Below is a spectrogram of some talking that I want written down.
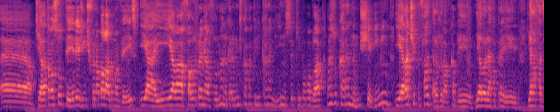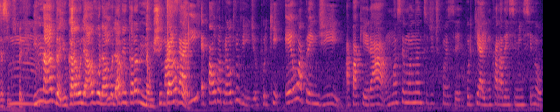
é, que ela tava solteira e a gente foi na balada uma vez. E aí ela falando pra mim, ela falou, mano, eu quero muito ficar com aquele cara ali, não sei o que, blá blá blá. Mas o cara não chega em mim. E ela, tipo, faz, ela jogava o cabelo, e ela olhava pra ele, e ela fazia assim com os pés. E nada. E o cara olhava, olhava, Então, olhava, e o cara não chegava. Mas aí é pauta pra outro vídeo, porque eu aprendi a paquerar uma semana antes de te conhecer. Porque aí um canadense me ensinou.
